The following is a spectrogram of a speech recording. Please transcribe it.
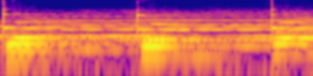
Música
